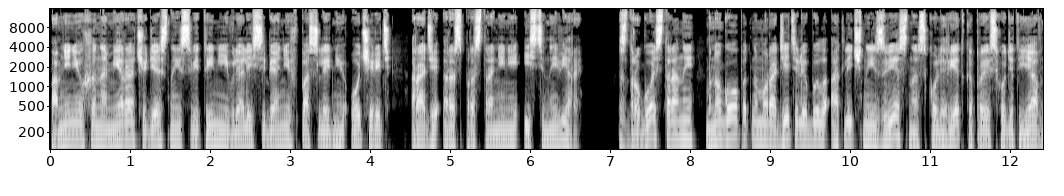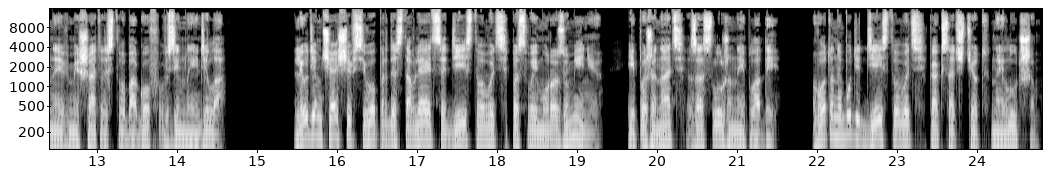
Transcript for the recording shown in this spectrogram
По мнению Ханамера, чудесные святыни являли себя не в последнюю очередь ради распространения истинной веры. С другой стороны, многоопытному родителю было отлично известно, сколь редко происходит явное вмешательство богов в земные дела. Людям чаще всего предоставляется действовать по своему разумению и пожинать заслуженные плоды. Вот он и будет действовать, как сочтет наилучшим.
